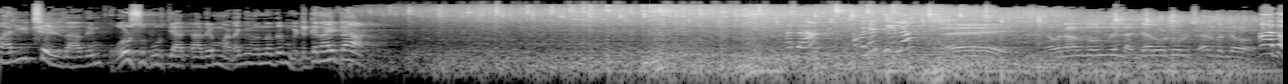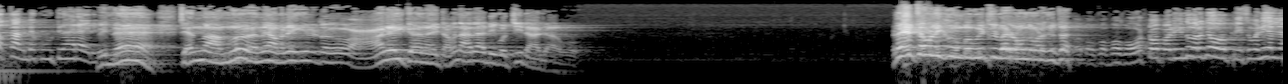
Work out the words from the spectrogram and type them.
പരീക്ഷ എഴുതാതെയും കോഴ്സ് പൂർത്തിയാക്കാതെയും മടങ്ങി വന്നത് മിടുക്കനായിട്ടാ. അതാ അവനെത്തിയല്ലോ. ഏയ് അവനാണെന്ന് തോന്നുന്നില്ല അഞ്ചാറ് ഓട്ടോറിക്ഷ ഉണ്ടല്ലോ അതൊക്കെ അവന്റെ കൂട്ടുകാരായിരിക്കും. പിന്നെ ചെന്ന അന്ന് തന്നെ അവനെ ഇങ്ങനെ ആനയിക്കാനായിട്ട് അവൻ ആരാടി കൊച്ചി രാജാവോ? മണിക്ക് മുമ്പ് വീട്ടിൽ വരണമെന്ന് പറഞ്ഞിട്ട്? ഓട്ടോ പണി എന്ന് പറഞ്ഞ ഓഫീസ് പണിയല്ല.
